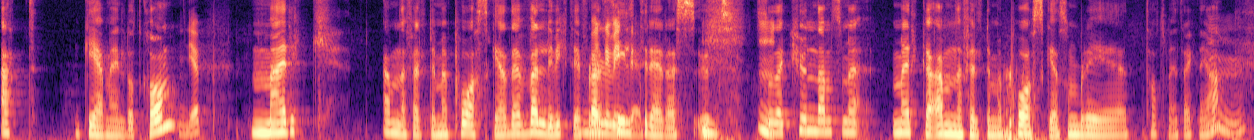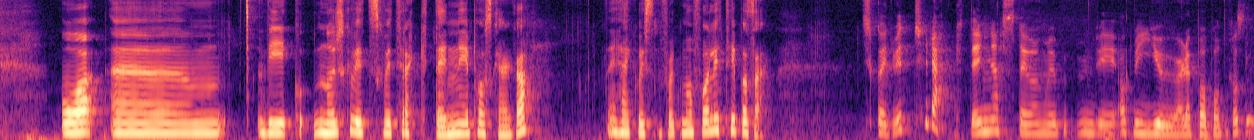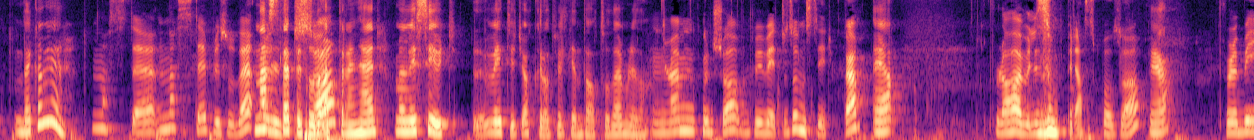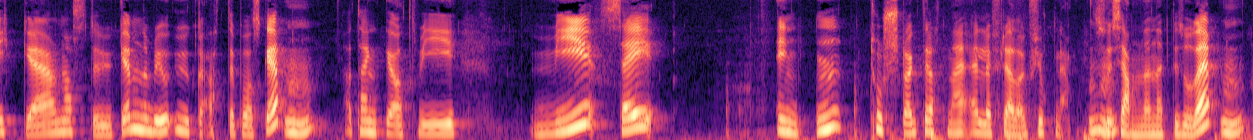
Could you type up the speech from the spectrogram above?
at gmail.com. Yep. Merk emnefeltet med påske. Det er veldig viktig, for Veldig det viktig. filtreres ut. Så det er kun dem som er merka emnefeltet med påske, som blir tatt med i trekninga. Og eh, vi, når skal vi, skal vi trekke den i påskehelga? Denne quizen. Folk må få litt tid på seg. Skal ikke vi trekke den neste gang vi, vi, at vi gjør det på podkasten? Det kan vi gjøre. Neste, neste episode. Neste altså- episode etter den her. Men vi sier ikke, vet jo ikke akkurat hvilken dato det blir, da. Nei, men vi kan se. Vi vet jo sånn cirka. Ja. For da har vi liksom press på oss òg. ja. For det blir ikke neste uke, men det blir jo uka etter påske. Mm. Jeg tenker at vi Vi sier enten torsdag 13. eller fredag 14. Så kommer det en episode.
